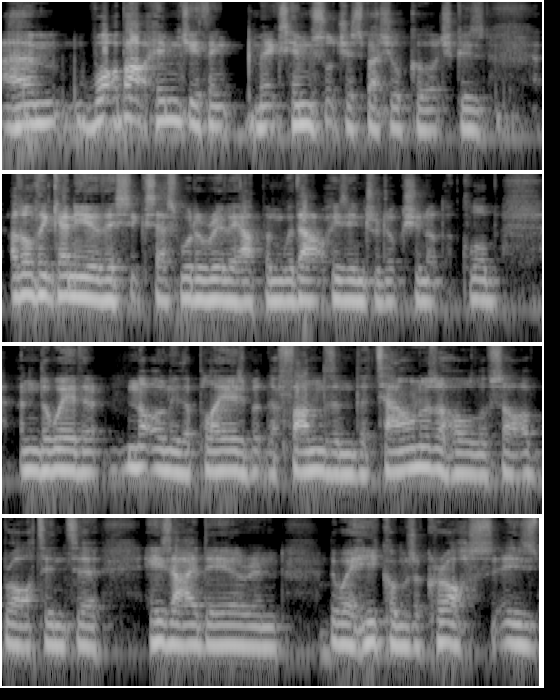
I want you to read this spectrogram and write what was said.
Um, what about him do you think makes him such a special coach? Because I don't think any of this success would have really happened without his introduction at the club and the way that not only the players but the fans and the town as a whole have sort of brought into his idea and the way he comes across is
